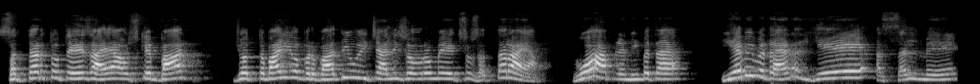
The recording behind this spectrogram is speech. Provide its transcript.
सत्तर तो तेज आया, उसके बाद जो तबाही और बर्बादी हुई चालीस ओवरों में 170 आया, वो आपने नहीं बताया। ये भी बताया ना, ये असल में,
